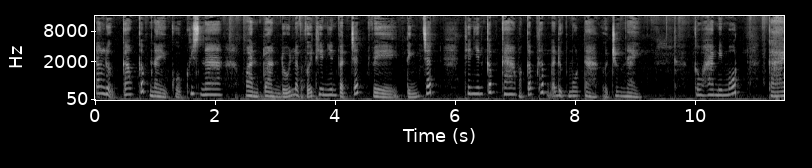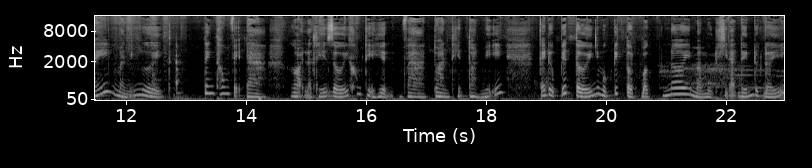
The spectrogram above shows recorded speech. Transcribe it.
Năng lượng cao cấp này của Krishna hoàn toàn đối lập với thiên nhiên vật chất về tính chất. Thiên nhiên cấp cao và cấp thấp đã được mô tả ở chương này. Câu 21 Cái mà những người tinh thông vệ đà gọi là thế giới không thể hiện và toàn thiện toàn mỹ, cái được biết tới như mục đích tột bậc, nơi mà một khi đã đến được đấy,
